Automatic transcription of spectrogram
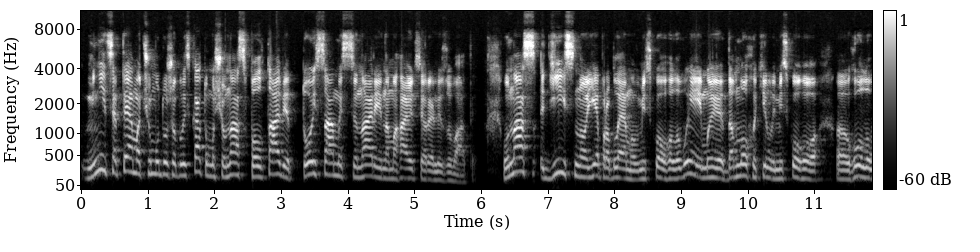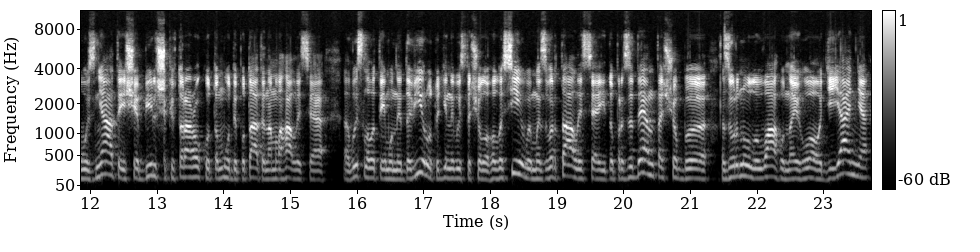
Мені ця тема чому дуже близька, тому що в нас в Полтаві той самий сценарій намагаються реалізувати. У нас дійсно є проблеми в міського голови, і ми давно хотіли міського е, голову зняти. Ще більше півтора року тому депутати намагалися е, висловити йому недовіру. Тоді не вистачило голосів. і Ми зверталися і до президента, щоб е, звернули увагу на його діяння.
